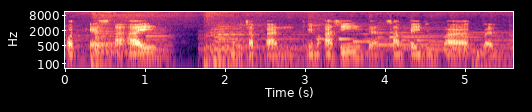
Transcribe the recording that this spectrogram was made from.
podcast AHAI mengucapkan terima kasih dan sampai jumpa kembali.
